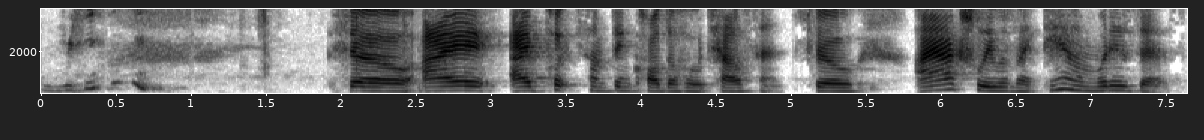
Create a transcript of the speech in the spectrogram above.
Really? So I I put something called the hotel scent. So I actually was like, damn, what is this?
